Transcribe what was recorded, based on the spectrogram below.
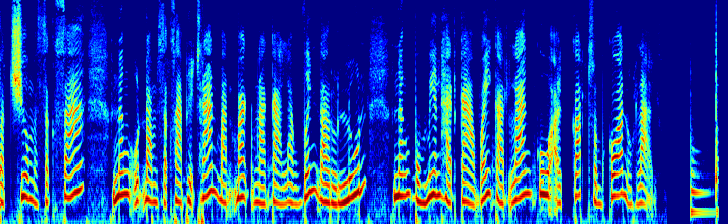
មធ្យមសិក្សា និងឧត្តមសិក្សាភាគច្រើនបានបើកដំណើរការឡើងវិញដោយរលូន និងពុំមានហេតុការណ៍អ្វីកើតឡើងគួរឲ្យកត់សម្គាល់នោះឡើយ។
